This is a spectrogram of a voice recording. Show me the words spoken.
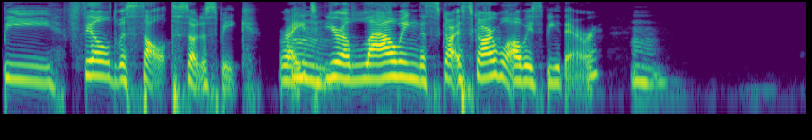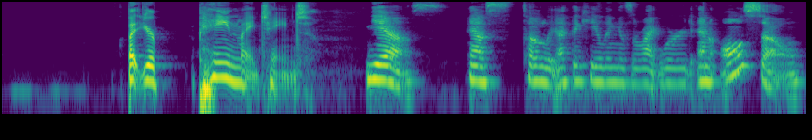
be filled with salt, so to speak, right? Mm. You're allowing the scar. A scar will always be there, mm. but your pain might change. Yes, yes, totally. I think healing is the right word, and also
